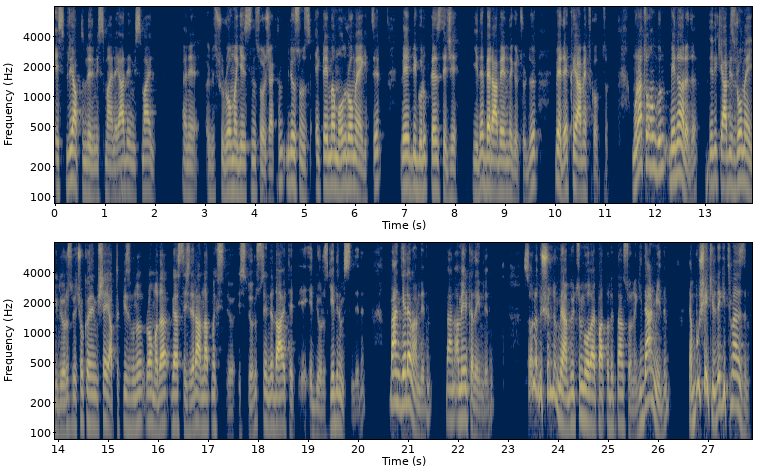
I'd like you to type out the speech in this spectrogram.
espri yaptım dedim İsmail'e. Ya dedim İsmail hani şu Roma gezisini soracaktım. Biliyorsunuz Ekrem İmamoğlu Roma'ya gitti ve bir grup gazeteciyi de beraberinde götürdü ve de kıyamet koptu. Murat Ongun beni aradı. Dedi ki ya biz Roma'ya gidiyoruz ve çok önemli bir şey yaptık. Biz bunu Roma'da gazetecilere anlatmak istiyor, istiyoruz. Seni de davet et, ediyoruz. Gelir misin dedi. Ben gelemem dedim. Ben Amerika'dayım dedim. Sonra düşündüm yani bütün bu olay patladıktan sonra gider miydim? Ya bu şekilde gitmezdim.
